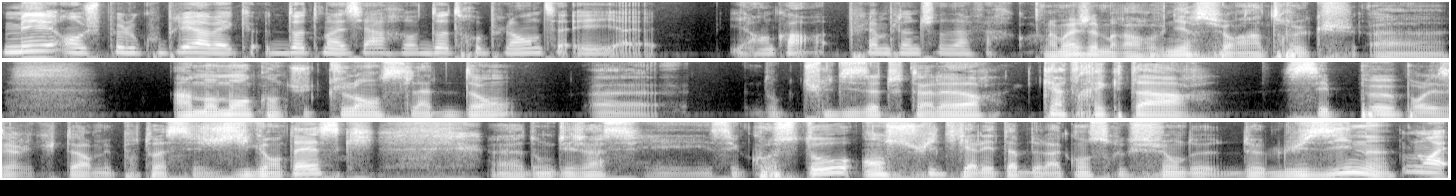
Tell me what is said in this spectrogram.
Mais oh, je peux le coupler avec d'autres matières, d'autres plantes et il y a encore plein, plein de choses à faire. Quoi. Ah, Moi, j'aimerais revenir sur un truc. Euh, un moment, quand tu te lances là-dedans, euh, donc tu le disais tout à l'heure, 4 hectares, c'est peu pour les agriculteurs, mais pour toi, c'est gigantesque. Euh, donc déjà, c'est costaud. Ensuite, il y a l'étape de la construction de, de l'usine. Ouais.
